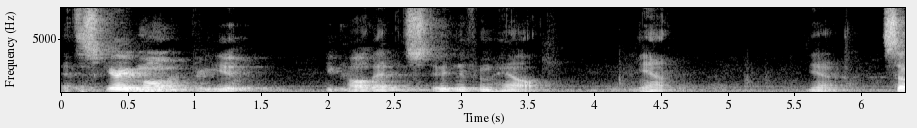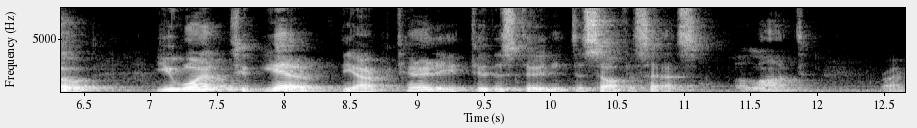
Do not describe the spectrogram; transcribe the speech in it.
It's a scary moment for you. You call that the student from hell. Yeah. Yeah. So you want to give the opportunity to the student to self-assess a lot, right?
